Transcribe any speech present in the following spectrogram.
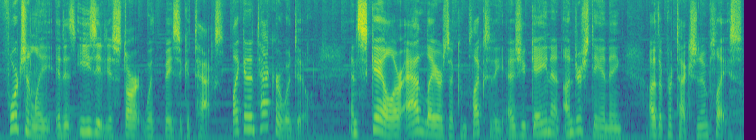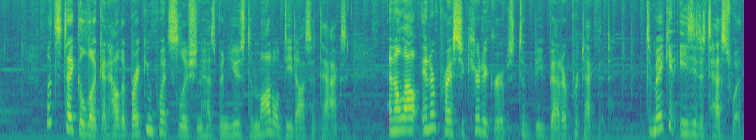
Fortunately, it is easy to start with basic attacks, like an attacker would do, and scale or add layers of complexity as you gain an understanding of the protection in place. Let's take a look at how the BreakingPoint solution has been used to model DDoS attacks and allow enterprise security groups to be better protected. To make it easy to test with,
